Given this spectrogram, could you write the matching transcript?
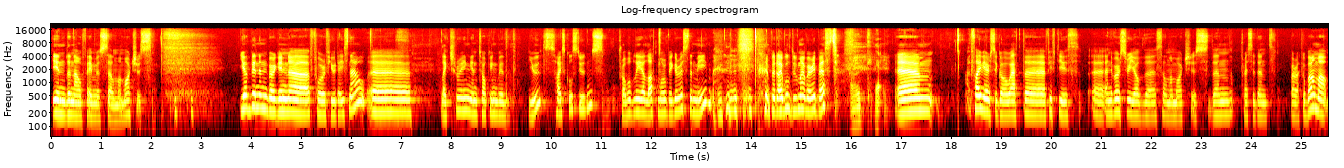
in the now famous Selma marches. you have been in Bergen uh, for a few days now, uh, lecturing and talking with youths, high school students, probably a lot more vigorous than me, but I will do my very best. Okay. Um, five years ago, at the 50th uh, anniversary of the Selma marches, then President Barack Obama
